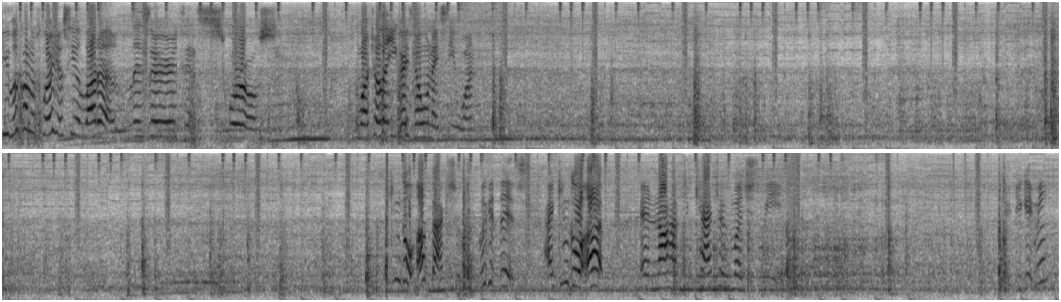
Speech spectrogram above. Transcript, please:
If you look on the floor, you'll see a lot of lizards and squirrels. Watch, I'll let you guys know when I see one. I can go up actually. Look at this. I can go up and not have to catch as much speed. You get me?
